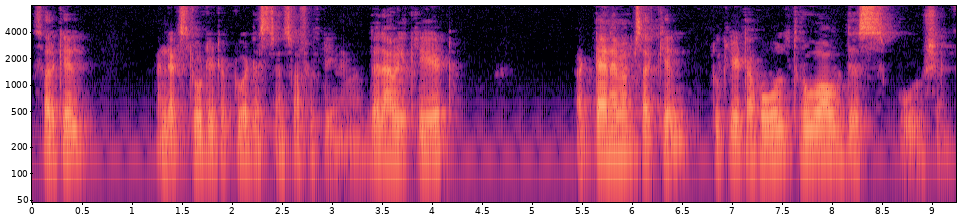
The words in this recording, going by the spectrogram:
circle and extrude it up to a distance of 15 mm. Then I will create a 10 mm circle to create a hole throughout this portion.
